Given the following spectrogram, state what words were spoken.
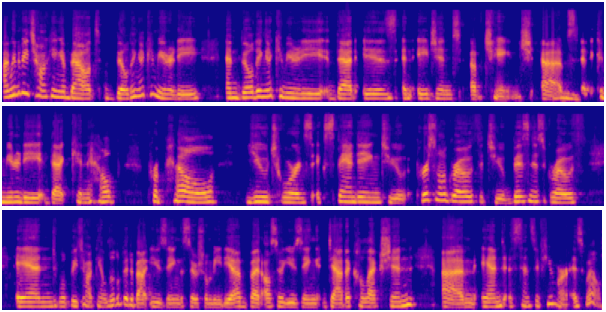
I'm going to be talking about building a community and building a community that is an agent of change, uh, mm. a community that can help propel you towards expanding to personal growth, to business growth, and we'll be talking a little bit about using social media, but also using data collection um, and a sense of humor as well.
